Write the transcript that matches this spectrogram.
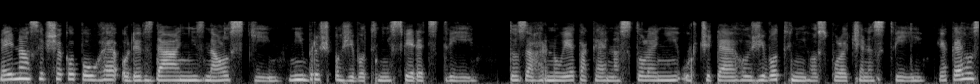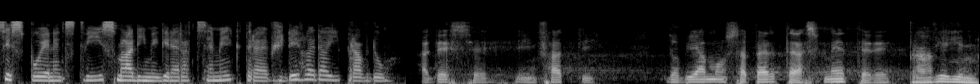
Nejedná se však o pouhé odevzdání znalostí, nýbrž o životní svědectví. To zahrnuje také nastolení určitého životního společenství, jakéhosi spojenectví s mladými generacemi, které vždy hledají pravdu. Právě jim,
